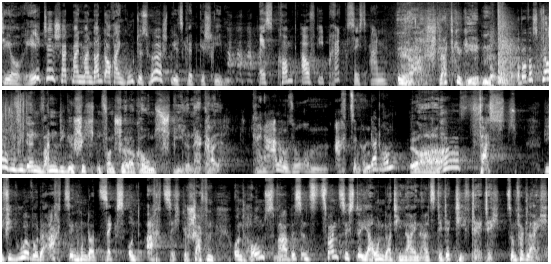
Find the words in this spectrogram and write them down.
Theoretisch hat mein Mandant auch ein gutes Hörspielskript geschrieben. Es kommt auf die Praxis an. Ja, stattgegeben. Aber was glauben Sie denn, wann die Geschichten von Sherlock Holmes spielen, Herr Kall? Keine Ahnung, so um 1800 rum? Ja, fast. Die Figur wurde 1886 geschaffen und Holmes war bis ins 20. Jahrhundert hinein als Detektiv tätig. Zum Vergleich.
